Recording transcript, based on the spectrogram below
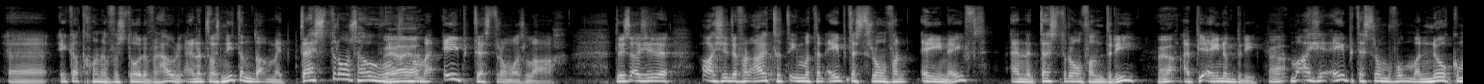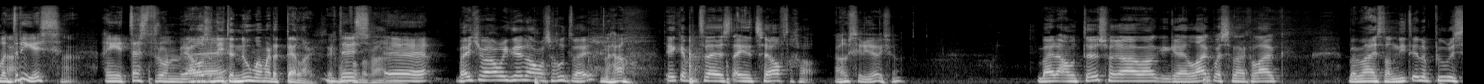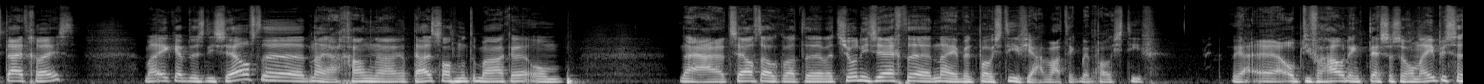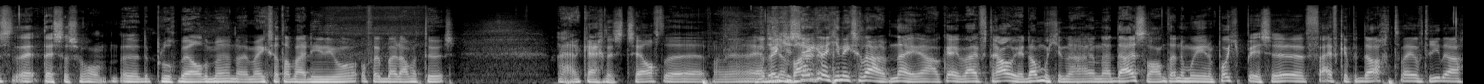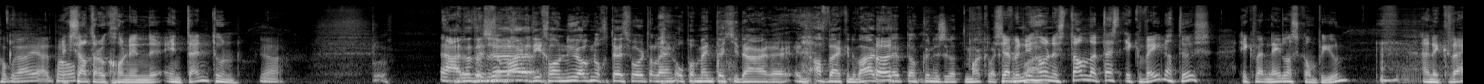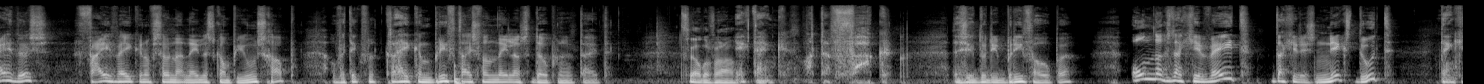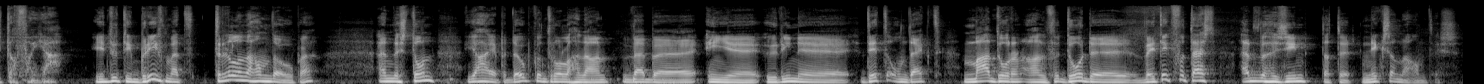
Eh, ik had gewoon een verstoorde verhouding. En het was niet omdat mijn testosteron zo hoog was, Ja, ja. maar mijn epitestosteron was laag. Dus als je, er- als je ervan uit dat iemand een epitestosteron van 1 heeft en een testosteron van 3, Ja. heb je 1 op 3. Ja. Maar als je epitestosteron bijvoorbeeld maar 0,3 is en je testosteron... Ja, was het eh, niet een noemer, maar de teller. Zeg maar, Dus, van de verhouding. eh, Weet je waarom ik dit allemaal zo goed weet? nou. Ik heb in 2001 hetzelfde gehad. Oh, serieus, hoor. Bij de amateurs van Rabobank, ik reed Luik, Westernaak, Luik. Bij mij is het dan niet in de publiciteit geweest. Maar ik heb dus diezelfde nou ja, gang naar Duitsland moeten maken om... Nou ja, hetzelfde ook wat, eh, wat Johnny zegt. eh nou, je bent positief. Ja, wat? Ik ben positief. Ja, eh, op die verhouding testosteron, episch testosteron. Eh, de ploeg belde me, nou, maar ik zat al bij de junior of bij de amateurs. Nou ja, dan krijg je dus hetzelfde. Van, eh, ja, weet je waar- zeker dat je niks gedaan hebt? Nee, ja, oké, wij vertrouwen je. Dan moet je naar, naar Duitsland en dan moet je in een potje pissen. vijf keer per dag, twee of drie dagen op rij uit mijn ik hoofd. zat er ook gewoon in, de, in tent toen. Ja. Ja, dat, is een eh, waarde die gewoon nu ook nog getest wordt. Alleen op het moment dat je daar eh, een afwijkende waarde op hebt, dan kunnen ze dat makkelijk Ze hebben nu gewoon een standaard test. Ik weet dat dus. Ik werd Nederlands kampioen. En ik krijg dus vijf weken of zo na het Nederlands kampioenschap. Of weet ik veel. Krijg ik een brief thuis van de Nederlandse dopingautoriteit. Hetzelfde verhaal. Ik denk, what the fuck? Dus ik doe die brief open. Ondanks dat je weet dat je dus niks doet, denk je toch van ja. Je doet die brief met trillende handen open. En er stond, ja, je hebt een doopcontrole gedaan. We hebben in je urine dit ontdekt. Maar door, een door de weet ik veel test hebben we gezien dat er niks aan de hand is.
